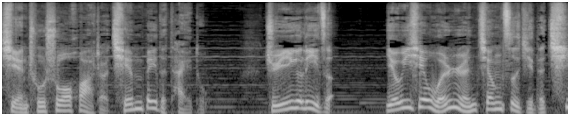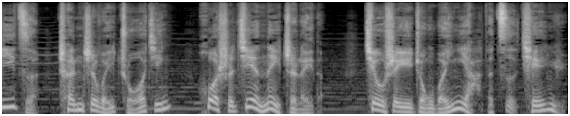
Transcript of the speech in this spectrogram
显出说话者谦卑的态度。举一个例子，有一些文人将自己的妻子称之为拙金或是贱内之类的，就是一种文雅的自谦语。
